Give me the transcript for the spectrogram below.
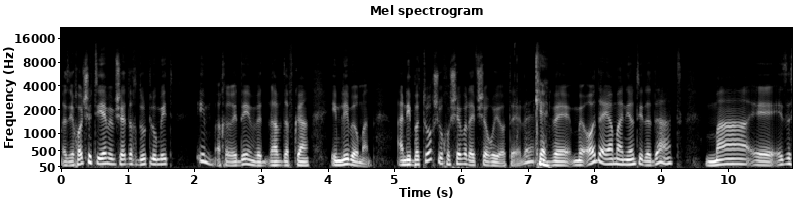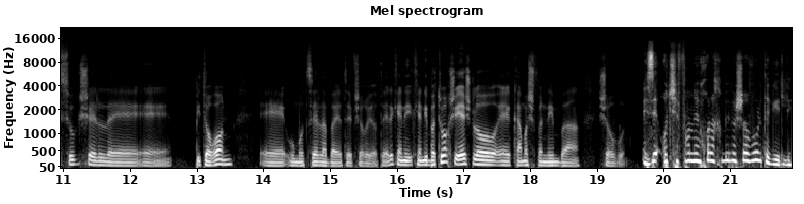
אז יכול להיות שתהיה ממשלת אחדות לאומית עם החרדים, ולאו דווקא עם ליברמן. אני בטוח שהוא חושב על האפשרויות האלה, כן. ומאוד היה מעניין אותי לדעת מה, אה, איזה סוג של אה, אה, פתרון אה, הוא מוצא לבעיות האפשריות האלה, כי אני, כי אני בטוח שיש לו אה, כמה שפנים בשרוול. איזה עוד שפן הוא יכול להחביא בשרוול, תגיד לי?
